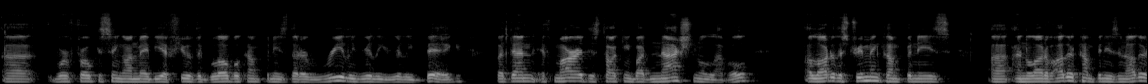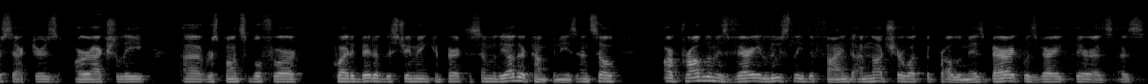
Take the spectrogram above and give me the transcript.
Uh, we're focusing on maybe a few of the global companies that are really, really, really big. But then if Maarit is talking about national level, a lot of the streaming companies uh, and a lot of other companies in other sectors are actually uh, responsible for quite a bit of the streaming compared to some of the other companies. And so our problem is very loosely defined. I'm not sure what the problem is. BEREC was very clear, as as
